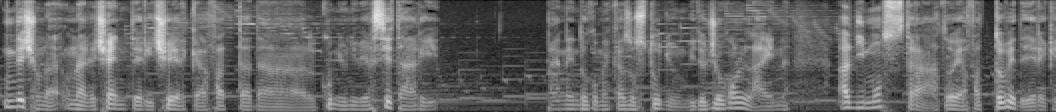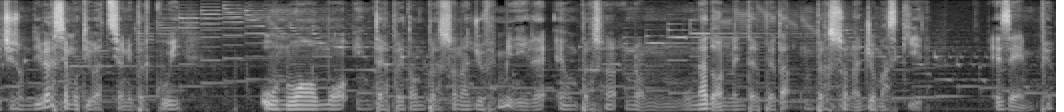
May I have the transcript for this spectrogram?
Invece una, una recente ricerca fatta da alcuni universitari prendendo come caso studio un videogioco online, ha dimostrato e ha fatto vedere che ci sono diverse motivazioni per cui un uomo interpreta un personaggio femminile e un perso- no, una donna interpreta un personaggio maschile. Esempio,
